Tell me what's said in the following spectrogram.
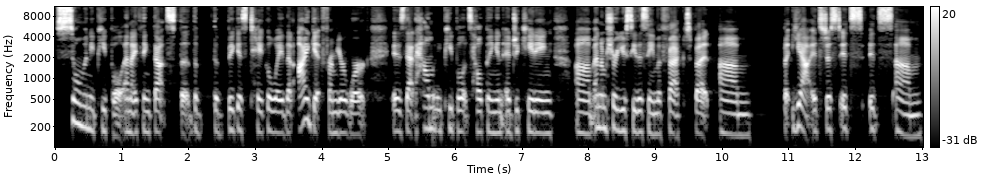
so many people, and I think that's the, the the biggest takeaway that I get from your work is that how many people it's helping and educating. Um, and I'm sure you see the same effect, but um, but yeah, it's just it's it's um,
